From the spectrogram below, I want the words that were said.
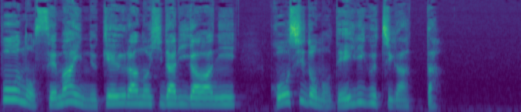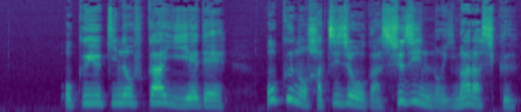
方の狭い抜け裏の左側に格子戸の出入り口があった。奥行きの深い家で、奥の八畳が主人の居間らしく、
